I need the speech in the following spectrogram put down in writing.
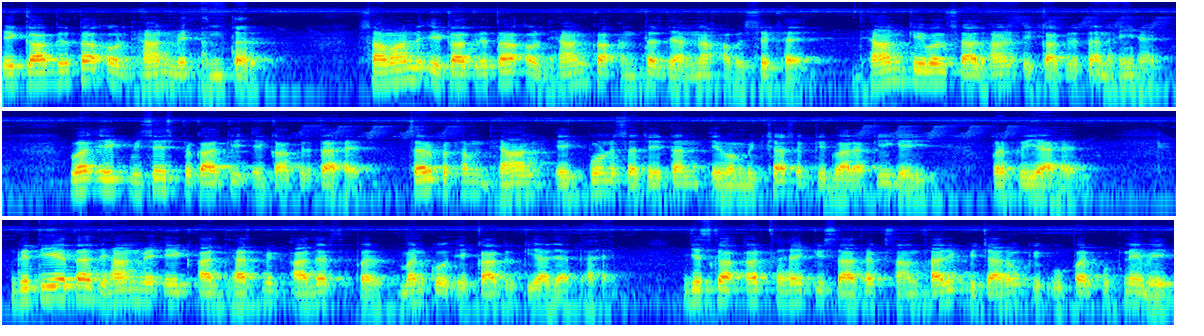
एकाग्रता और ध्यान में अंतर। सामान्य एकाग्रता और ध्यान का अंतर जानना आवश्यक है। ध्यान केवल साधारण एकाग्रता नहीं है। वह एक विशेष प्रकार की एकाग्रता है। सर्वप्रथम ध्यान एक पूर्ण सचेतन एवं इच्छा शक्ति द्वारा की गई प्रक्रिया है। द्वितीयतः ध्यान में एक आध्यात्मिक आदर्श पर मन को एकाग्र किया जाता है, जिसका अर्थ है कि साधक सांसारिक विचारों के ऊपर उठने में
